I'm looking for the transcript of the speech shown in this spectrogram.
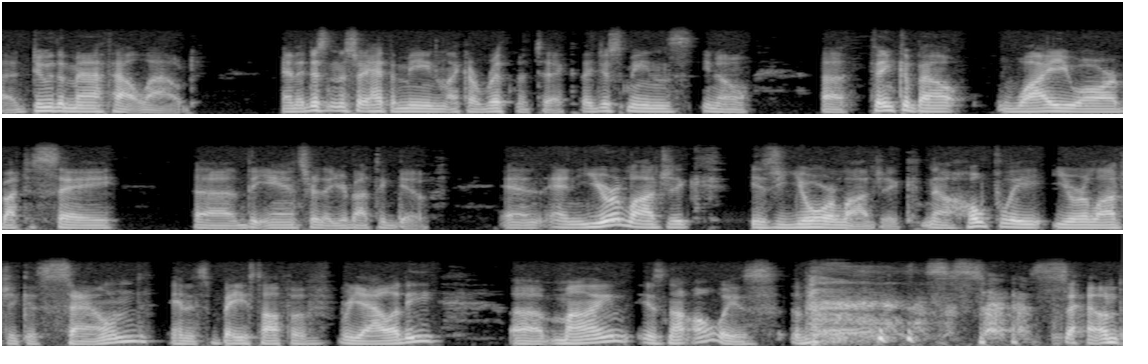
Uh, do the math out loud, and it doesn't necessarily have to mean like arithmetic. That just means you know uh, think about why you are about to say uh, the answer that you're about to give, and and your logic is your logic. Now, hopefully, your logic is sound and it's based off of reality uh, mine is not always sound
